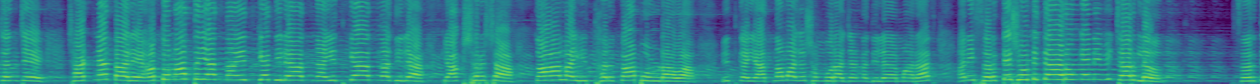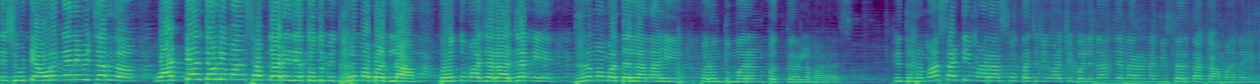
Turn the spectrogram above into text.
महाराजांचे छाटण्यात आले. अतोनात यातना इतक्या दिल्या यातना इतक्या यातना दिल्या की अक्षरशः काळालाही थरकाप पोरडावा इतक्या यातना माझ्या शंभूराजांना दिल्या महाराज. आणि सरते शेवटी त्या औरंग्याने विचारलं. सर ते शेवटी औरंग्याने विचारलं वाटेल तेवढी मनसबदारी देतो तुम्ही धर्म बदला. परंतु माझ्या राजांनी धर्म बदलला नाही परंतु मरण पत्करलं महाराज. हे धर्मासाठी महाराज स्वतःच्या जीवाचे बलिदान देणाऱ्यांना विसरता कामा नाही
